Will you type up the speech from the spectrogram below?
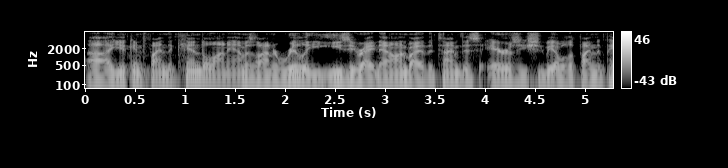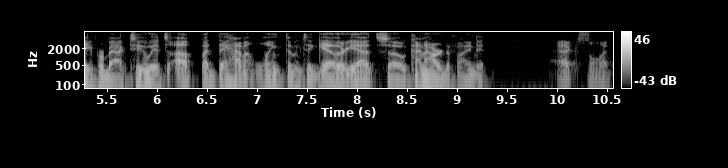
Uh, you can find the Kindle on Amazon really easy right now, and by the time this airs, you should be able to find the paperback too. It's up, but they haven't linked them together yet, so kind of hard to find it. Excellent.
